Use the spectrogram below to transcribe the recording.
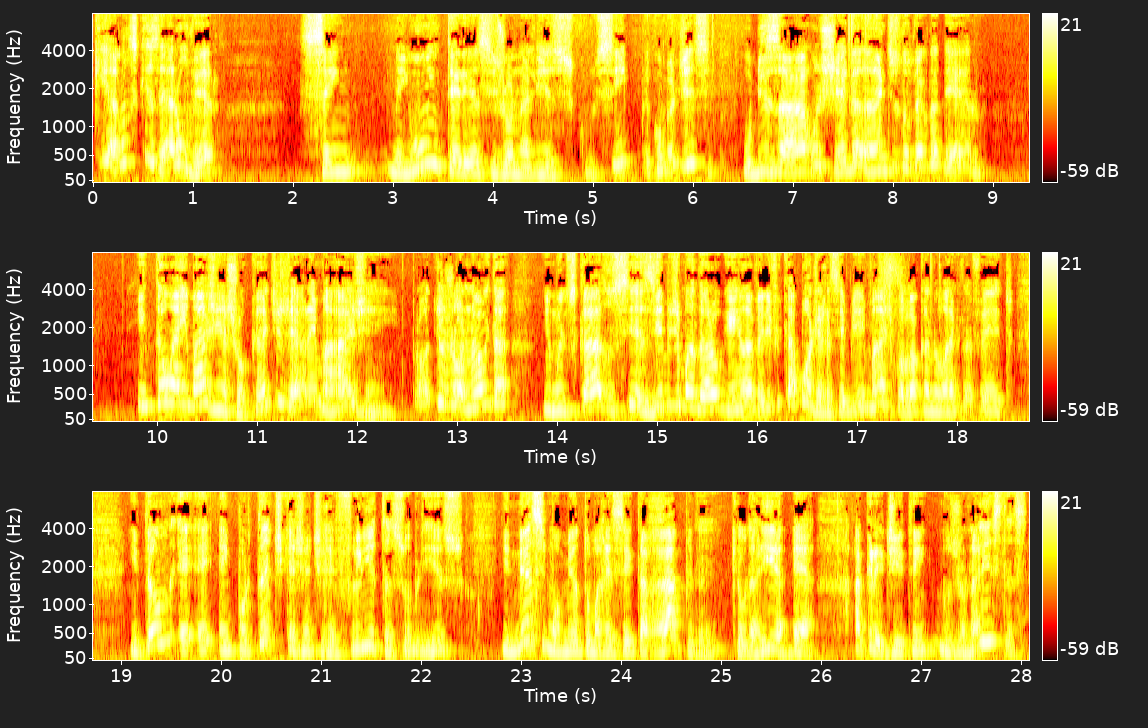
que elas quiseram ver, sem nenhum interesse jornalístico. Sim, é como eu disse, o bizarro chega antes do verdadeiro. Então a imagem é chocante, gera imagem. Pronto, e o jornal ainda, em muitos casos, se exibe de mandar alguém lá verificar. Bom, já recebi a imagem, coloca no ar e está feito. Então é, é, é importante que a gente reflita sobre isso e nesse momento, uma receita rápida que eu daria é: acreditem nos jornalistas,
